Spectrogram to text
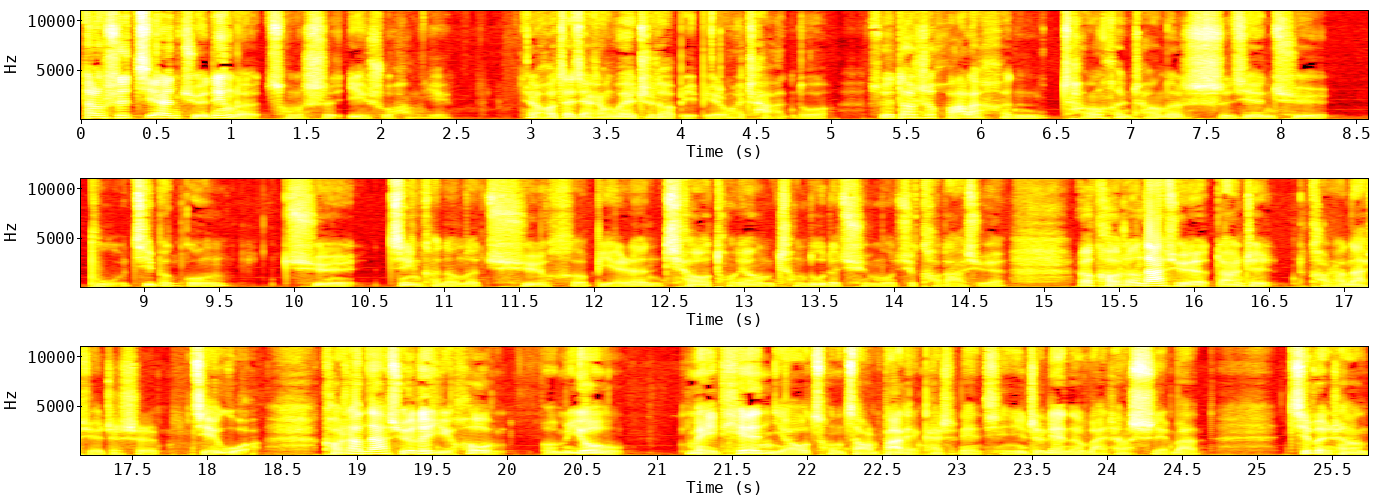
当时既然决定了从事艺术行业，然后再加上我也知道比别人会差很多，所以当时花了很长很长的时间去补基本功，去。尽可能的去和别人敲同样程度的曲目去考大学，然后考上大学，当然这考上大学这是结果。考上大学了以后，我们又每天你要从早上八点开始练琴，一直练到晚上十点半。基本上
